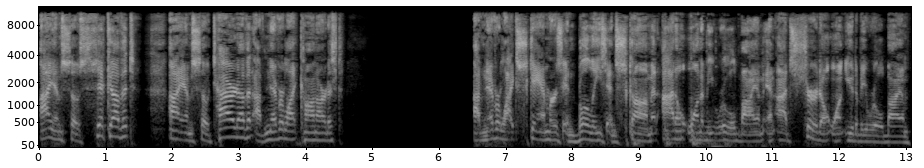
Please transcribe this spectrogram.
I am so sick of it. I am so tired of it. I've never liked con artists. I've never liked scammers and bullies and scum, and I don't want to be ruled by them, and I sure don't want you to be ruled by them.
